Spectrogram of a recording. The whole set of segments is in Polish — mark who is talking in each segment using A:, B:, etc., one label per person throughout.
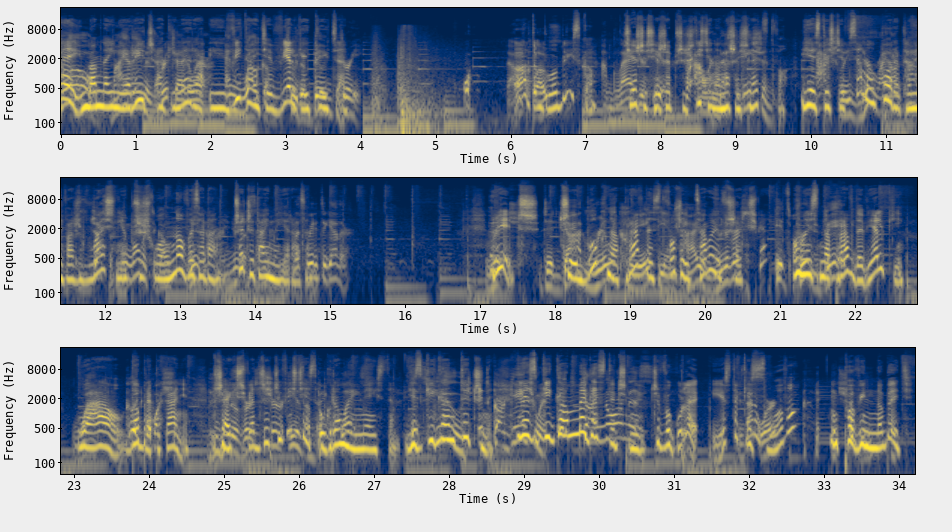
A: Hej, mam na imię Rich Aguilera i witajcie w Wielkiej Trójce. O, to było blisko. Cieszę się, że przyszliście na nasze śledztwo. Jesteście w samą porę, ponieważ właśnie przyszło nowe zadanie. Przeczytajmy je razem. Rich, czy Bóg naprawdę stworzył cały wszechświat? On jest naprawdę wielki. Wow, dobre pytanie. Wszechświat rzeczywiście jest ogromnym miejscem. Jest gigantyczny. Jest gigamegastyczny. Czy w ogóle jest takie słowo? Powinno być.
